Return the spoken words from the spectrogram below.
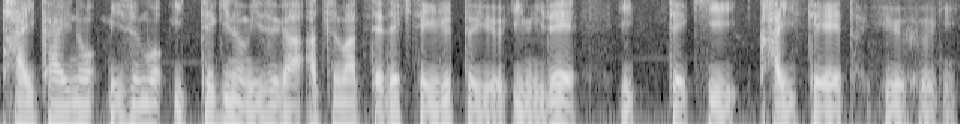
大海の水も一滴の水が集まってできているという意味で一滴海底というふうに、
